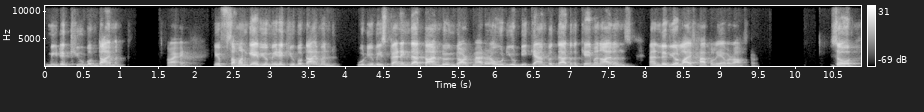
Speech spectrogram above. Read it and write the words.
meter cube of diamond, right? If someone gave you a meter cube of diamond, would you be spending that time doing dark matter or would you decamp with that to the Cayman Islands and live your life happily ever after? So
